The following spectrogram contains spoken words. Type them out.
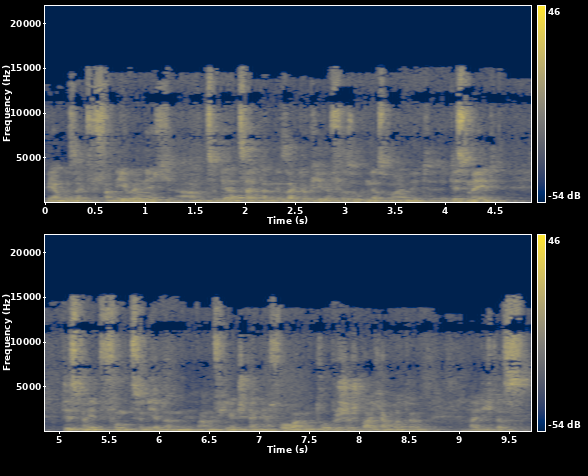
Wir haben gesagt, wir vernebeln nicht. Haben zu der Zeit dann gesagt, okay, wir versuchen das mal mit Dismate. Dismate funktioniert an, an vielen Stellen hervorragend. Tropische Speichermotte halte ich das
